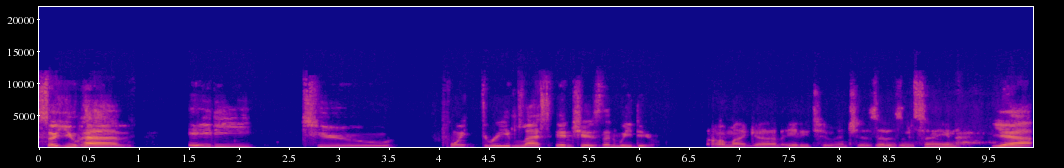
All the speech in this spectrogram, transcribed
So you have 82.3 less inches than we do. Oh my God, 82 inches. That is insane. Yeah.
